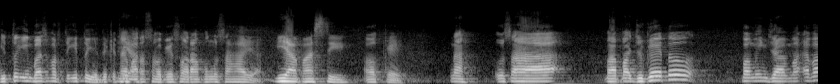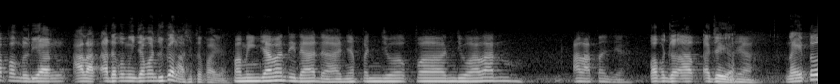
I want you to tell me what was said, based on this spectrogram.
Itu imbas seperti itu ya di kacamata Iya. sebagai seorang pengusaha ya. Iya, pasti. Oke. Nah, usaha Bapak juga itu peminjaman apa pembelian alat. Ada peminjaman juga nggak situ Pak ya? Peminjaman tidak ada, hanya penjual, penjualan alat aja. Oh, penjual alat aja ya? Iya. Nah, itu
